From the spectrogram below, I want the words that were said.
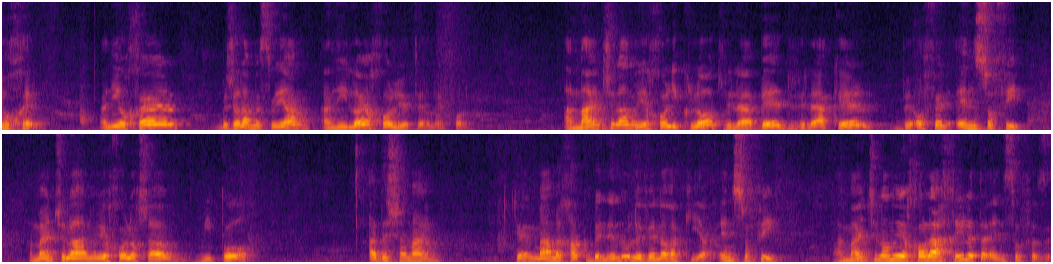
אוכל. אני אוכל, בשלב מסוים, אני לא יכול יותר לאכול. ה mind שלנו יכול לקלוט ולעבד ולעכל באופן אינסופי. ה mind שלנו יכול עכשיו מפה עד השמיים. כן? מה המרחק בינינו לבין הרקיע? אינסופי. ה mind שלנו יכול להכיל את האינסוף הזה.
